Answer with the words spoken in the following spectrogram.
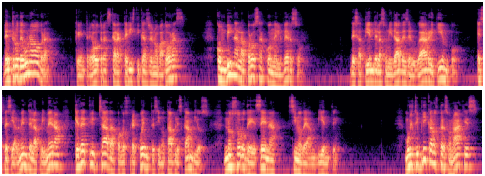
Dentro de una obra que, entre otras características renovadoras, combina la prosa con el verso, desatiende las unidades de lugar y tiempo, especialmente la primera, queda eclipsada por los frecuentes y notables cambios, no sólo de escena, sino de ambiente. Multiplica los personajes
